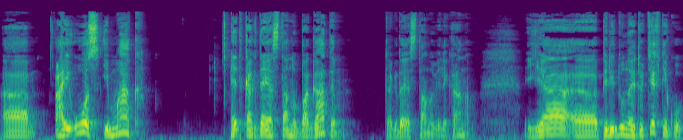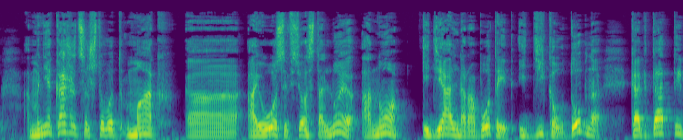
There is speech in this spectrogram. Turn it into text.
А, iOS и Mac это когда я стану богатым, когда я стану великаном, я э, перейду на эту технику. Мне кажется, что вот Mac, э, iOS и все остальное, оно идеально работает и дико удобно, когда ты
